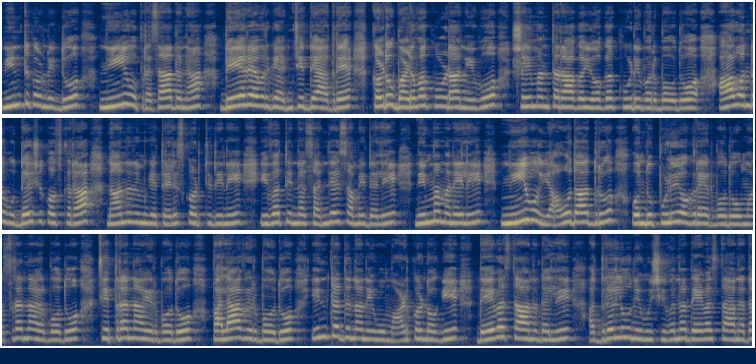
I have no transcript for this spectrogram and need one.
ನಿಂತುಕೊಂಡಿದ್ದು ನೀವು ಪ್ರಸಾದನ ಬೇರೆಯವ್ರಿಗೆ ಹಂಚಿದ್ದೆ ಆದರೆ ಕಡು ಬಡವ ಕೂಡ ನೀವು ಶ್ರೀಮಂತರಾಗೋ ಯೋಗ ಕೂಡಿ ಬರಬಹುದು ಆ ಒಂದು ಉದ್ದೇಶಕ್ಕೋಸ್ಕರ ನಾನು ನಿಮಗೆ ತಿಳಿಸ್ಕೊಡ್ತಿದ್ದೀನಿ. ಇವತ್ತಿನ ಸಂಜೆ ಸಮಯದಲ್ಲಿ ನಿಮ್ಮ ಮನೆಯಲ್ಲಿ ನೀವು ಯಾವುದಾದ್ರೂ ಒಂದು ಪುಳಿಯೋಗರೆ ಇರ್ಬೋದು, ಮೊಸರನ್ನ ಇರ್ಬೋದು, ಚಿತ್ರಾನ್ನ ಇರ್ಬೋದು, ಪಲಾವ್ ಇರ್ಬೋದು ಇಂಥದ್ದನ್ನು ನೀವು ಮಾಡ್ಕೊಂಡೋಗಿ ದೇವಸ್ಥಾನದಲ್ಲಿ, ಅದರಲ್ಲೂ ನೀವು ಶಿವನ ದೇವಸ್ಥಾನದ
